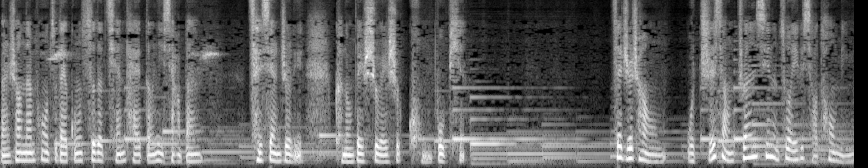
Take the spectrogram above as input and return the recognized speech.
晚上男朋友坐在公司的前台等你下班，在限制里可能被视为是恐怖片。在职场，我只想专心的做一个小透明，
